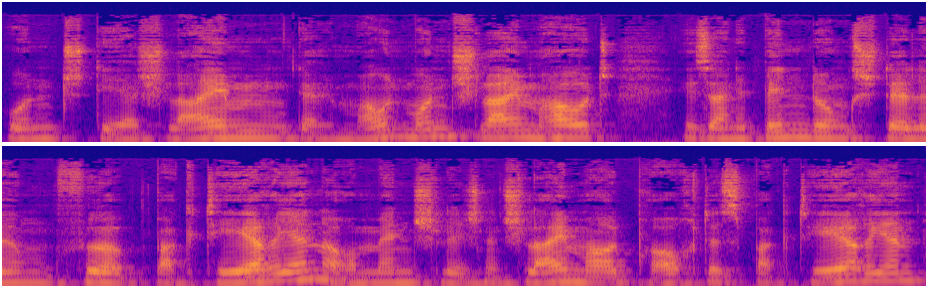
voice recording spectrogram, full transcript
Und der Schleim der Mundschleimhaut ist eine Bindungsstelle für Bakterien. Auch im menschlichen Schleimhaut braucht es Bakterien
